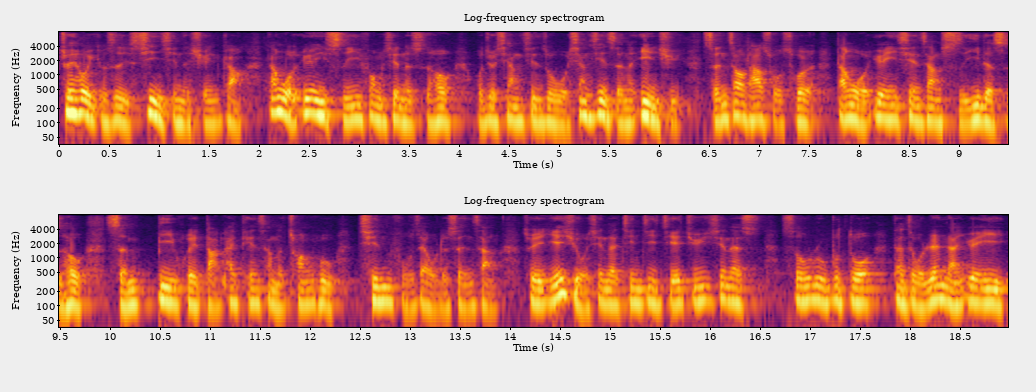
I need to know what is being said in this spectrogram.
最后一个是信心的宣告。当我愿意十一奉献的时候，我就相信说，我相信神的应许。神照他所说的，当我愿意献上十一的时候，神必会打开天上的窗户，倾福在我的身上。所以，也许我现在经济拮据，现在收入不多，但是我仍然愿意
